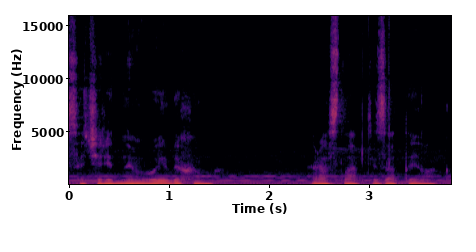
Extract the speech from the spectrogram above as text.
С очередным выдохом расслабьте затылок.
